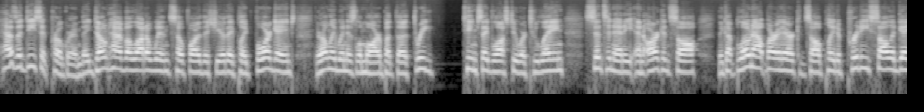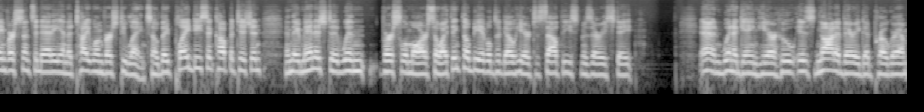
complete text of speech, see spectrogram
has a decent program. They don't have a lot of wins so far this year. They played four games. Their only win is Lamar, but the three teams they've lost to are Tulane, Cincinnati, and Arkansas. They got blown out by Arkansas, played a pretty solid game versus Cincinnati and a tight one versus Tulane. So they played decent competition and they managed to win versus Lamar. So I think they'll be able to go here to Southeast Missouri State and win a game here, who is not a very good program.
